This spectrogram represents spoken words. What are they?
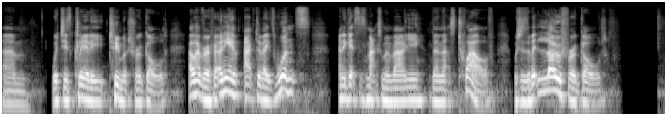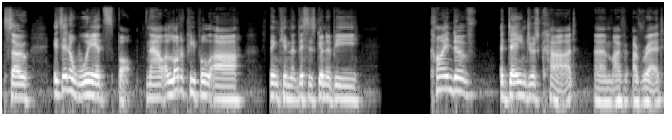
um, which is clearly too much for a gold. However, if it only activates once, and it gets its maximum value, then that's 12, which is a bit low for a gold. So it's in a weird spot. Now, a lot of people are thinking that this is going to be kind of a dangerous card. Um, I've, I've read,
